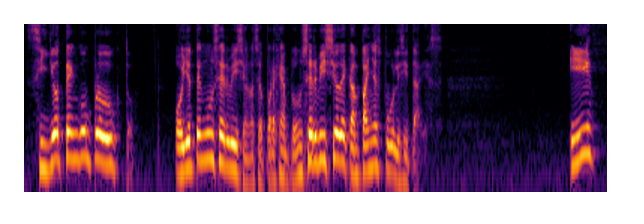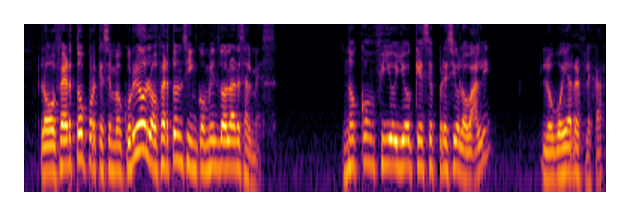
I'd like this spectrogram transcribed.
Si yo tengo un producto o yo tengo un servicio, no sé, por ejemplo, un servicio de campañas publicitarias y lo oferto porque se me ocurrió, lo oferto en 5 mil dólares al mes. No confío yo que ese precio lo vale, lo voy a reflejar.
